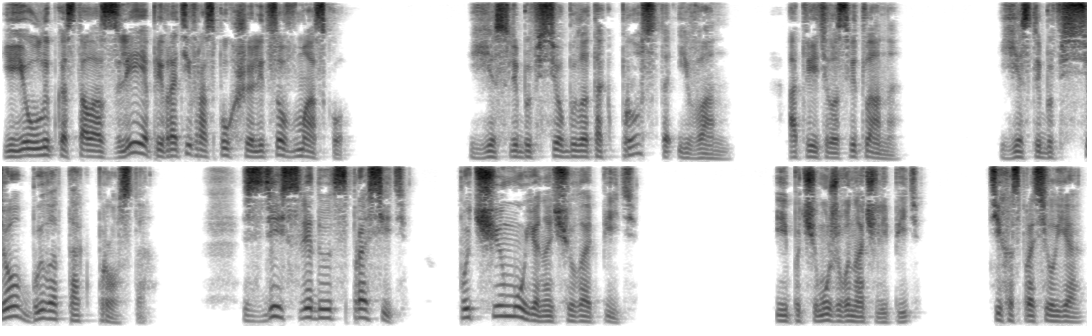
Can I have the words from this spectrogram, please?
Ее улыбка стала злее, превратив распухшее лицо в маску. «Если бы все было так просто, Иван», — ответила Светлана. «Если бы все было так просто. Здесь следует спросить, почему я начала пить?» «И почему же вы начали пить?» — тихо спросил я.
